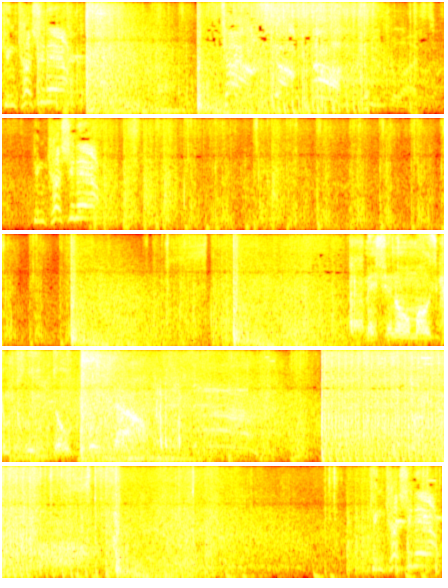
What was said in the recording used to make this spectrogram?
Concussion out! Target! Neutralized. Concussion out! Mission almost complete. Don't quit now. Concussion out!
